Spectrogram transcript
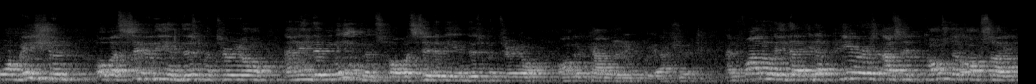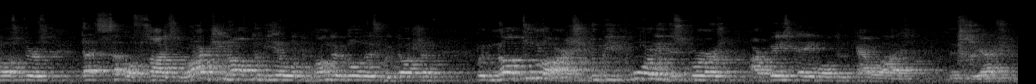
formation of acidity in this material and in the maintenance of acidity in this material under catalytic reaction. And finally, that it appears as if tungsten oxide clusters that of size large enough to be able to undergo this reduction but not too large to be poorly dispersed, are best able to catalyze this reaction.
